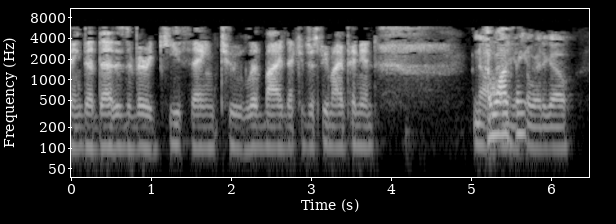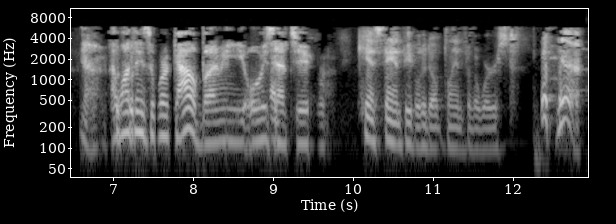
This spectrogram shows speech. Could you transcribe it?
think that that is a very key thing to live by. That could just be my opinion. No, I I, want think it's the way to go. Yeah. I want things to work out, but I mean, you always I- have to, Can't stand people who don't plan for the worst. yeah.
